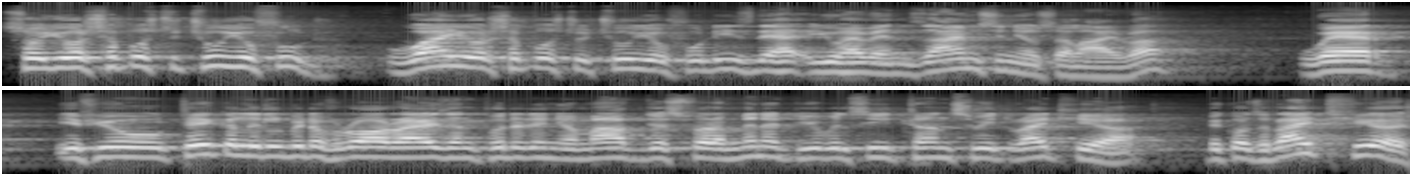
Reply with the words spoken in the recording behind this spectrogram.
So you are supposed to chew your food. Why you are supposed to chew your food is you have enzymes in your saliva where if you take a little bit of raw rice and put it in your mouth just for a minute, you will see it turn sweet right here because right here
